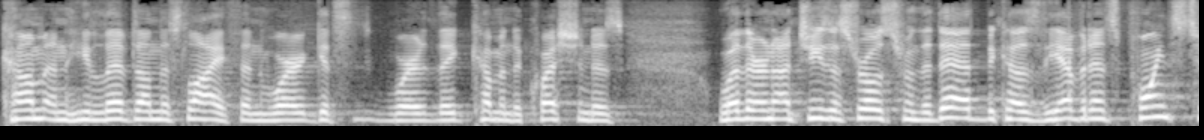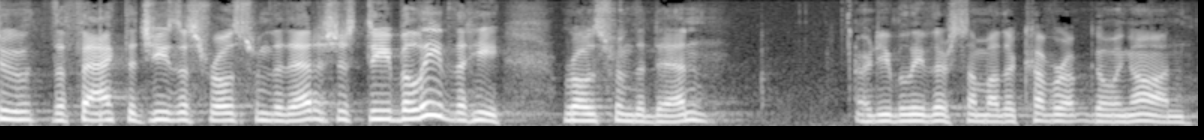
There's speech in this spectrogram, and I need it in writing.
come and he lived on this life. And where it gets where they come into question is whether or not Jesus rose from the dead, because the evidence points to the fact that Jesus rose from the dead. It's just do you believe that he rose from the dead? Or do you believe there's some other cover up going on?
